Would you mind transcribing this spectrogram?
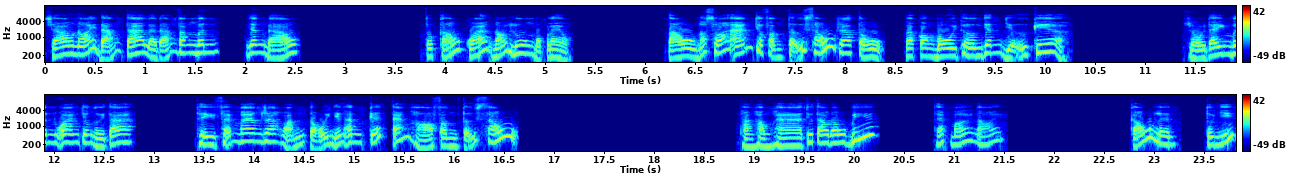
Sao nói đảng ta là đảng văn minh, nhân đạo? Tôi cáu quá nói luôn một lèo. Tàu nó xóa án cho phần tử xấu ra tù và còn bồi thường danh dự kia. Rồi đây minh oan cho người ta, thì phải mang ra hoạnh tội những anh kết án họ phần tử xấu. Thằng Hồng Hà chứ tao đâu biết. Thép mới nói. Cáu lên, tôi nhiếc.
